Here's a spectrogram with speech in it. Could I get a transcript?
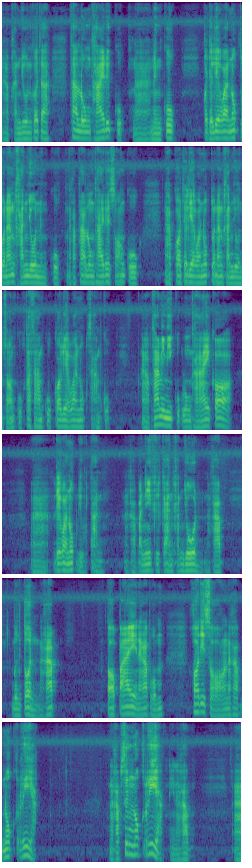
นะครับ ขันโยนก็จะถ้าลงท้ายด้วยกุกนะหนึ่งกุก ก็จะเรียกว่านกตัวนั้นขันโยนหนึ่งกุกนะครับ ถ้าลงท้ายด้วยสองกุกนะครับ ก็จะเรียกว่านกตัวนั้นขันโยนสองกุก ถ้าสามกุกก็เรียกว่านกสามกุกนะครับ ถ้าไม่มีกุกลงท้ายก็เรียกว่านกดิวตันนะครับ อันนี้คือการขันโยนนะครับ เบื้องต้นนะครับ ต่อไปนะครับผม ข้อที่สองนะครับนกเรียกนะครับ ซึ่งนกเรียกนี่นะครับอ่า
